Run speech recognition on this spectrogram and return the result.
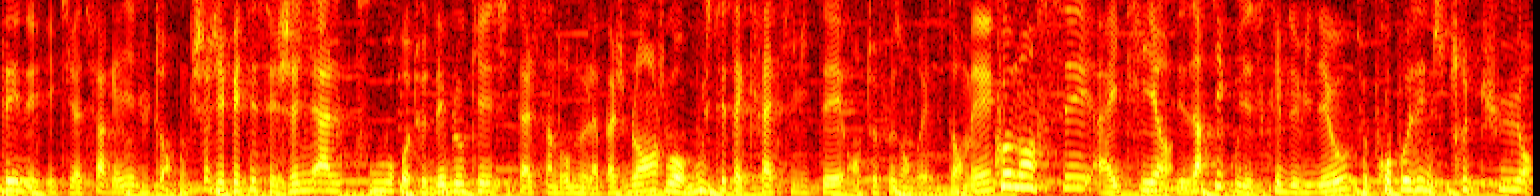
t'aider et qui va te faire gagner du temps. Donc ChatGPT c'est génial pour te débloquer si tu as le syndrome de la page blanche, pour booster ta créativité en te faisant brainstormer, commencer à écrire des articles ou des scripts de vidéos, te proposer une structure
